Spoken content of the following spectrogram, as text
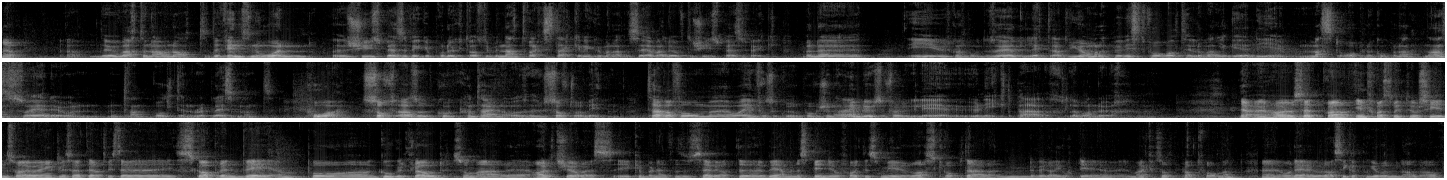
Ja. Ja, det er jo verdt å nevne at det finnes noen eh, skyspesifikke produkter. altså Nettverksdekken i Kubernetes er veldig ofte skyspesifikk. Men eh, i utgangspunktet så er det litt at gjør man et bevisst forhold til å velge de mest åpne komponentene, så er det jo en omtrent bolt-in replacement på soft, altså container og software-biten. Terraform og infrastrukturprofesjonering blir jo selvfølgelig unikt per leverandør. Ja, jeg har jo sett Fra infrastruktursiden så har jeg jo egentlig sett det at hvis jeg skaper en VM på Google Cloud, som er eh, alt kjøres i Kubernetes, så ser vi at eh, VM-ene spinner jo faktisk mye raskere opp der enn det ville ha gjort i eh, Microsoft-plattformen. Og det er jo da sikkert på grunnlag av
